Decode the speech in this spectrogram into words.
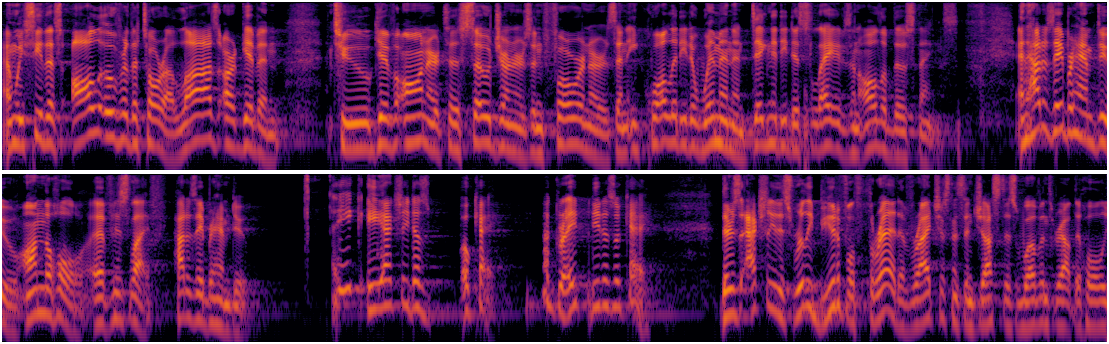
And we see this all over the Torah. Laws are given to give honor to sojourners and foreigners, and equality to women, and dignity to slaves, and all of those things. And how does Abraham do on the whole of his life? How does Abraham do? He, he actually does okay. Not great, but he does okay. There's actually this really beautiful thread of righteousness and justice woven throughout the whole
